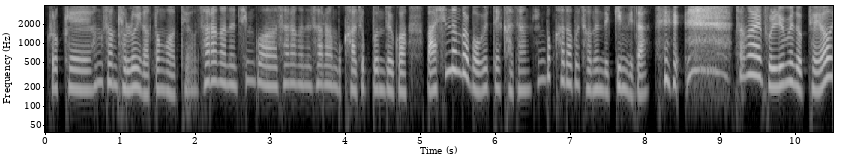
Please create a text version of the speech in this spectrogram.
그렇게 항상 결론이 났던 것 같아요. 사랑하는 친구와 사랑하는 사람, 뭐 가족분들과 맛있는 걸 먹을 때 가장 행복하다고 저는 느낍니다. 청하의 볼륨을 높여요.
